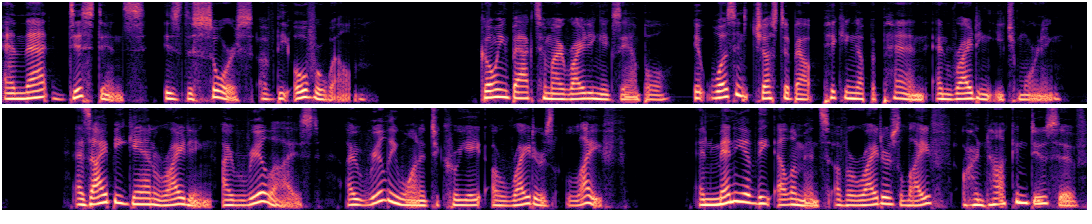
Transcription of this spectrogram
And that distance is the source of the overwhelm. Going back to my writing example, it wasn't just about picking up a pen and writing each morning. As I began writing, I realized I really wanted to create a writer's life. And many of the elements of a writer's life are not conducive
